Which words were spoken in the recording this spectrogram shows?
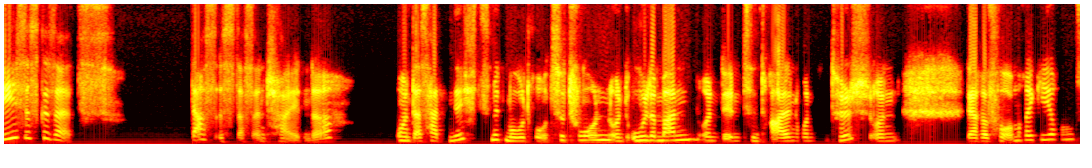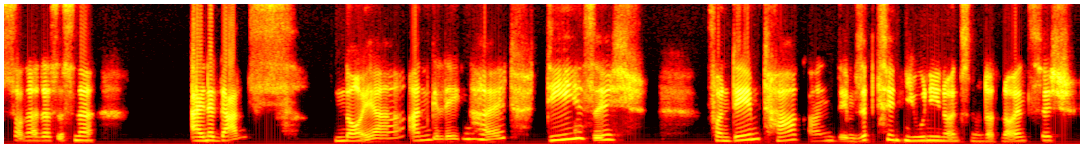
dieses Gesetz, das ist das Entscheidende. Und das hat nichts mit Modrow zu tun und Uhlemann und dem zentralen runden Tisch und der Reformregierung, sondern das ist eine, eine ganz neue Angelegenheit, die sich von dem Tag an, dem 17. Juni 1990,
